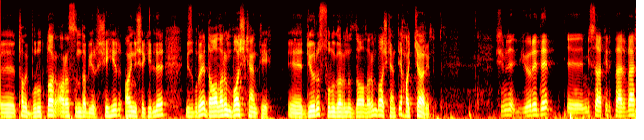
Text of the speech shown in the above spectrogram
e, tabii bulutlar arasında bir şehir. Aynı şekilde biz buraya dağların başkenti e, diyoruz. Sulugarımız dağların başkenti Hakkari. Şimdi yörede e, misafirperver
